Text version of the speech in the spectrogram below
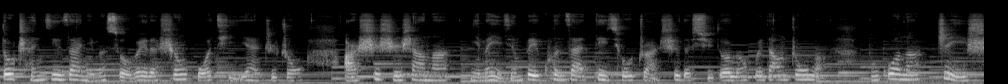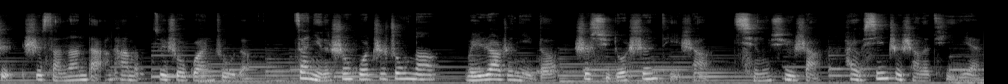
都沉浸在你们所谓的生活体验之中，而事实上呢，你们已经被困在地球转世的许多轮回当中了。不过呢，这一世是萨南达他们最受关注的。在你的生活之中呢，围绕着你的是许多身体上、情绪上，还有心智上的体验，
